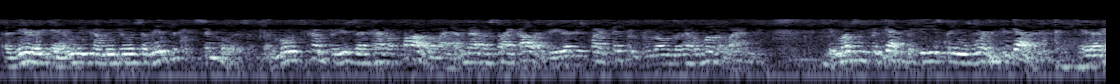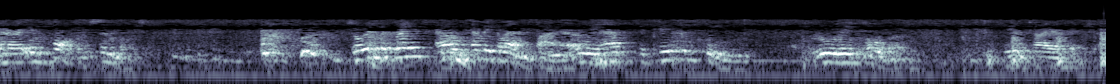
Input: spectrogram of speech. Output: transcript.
And here again, we come into some intricate symbolism. And most countries that have a fatherland have a psychology that is quite different from those that have a motherland. We mustn't forget that these things work together in a very important symbolism. So in the great alchemical empire, we have the king and queen ruling over the entire picture.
